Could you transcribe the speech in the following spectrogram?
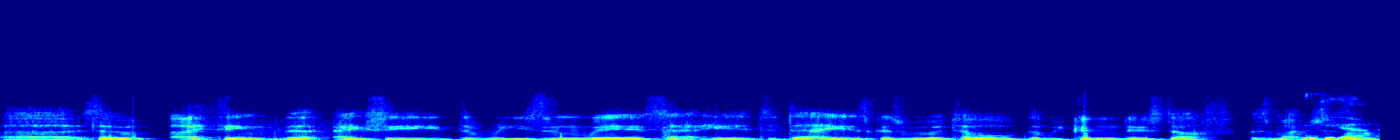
Uh, so I think that actually the reason we're sat here today is because we were told that we couldn't do stuff as much yeah. as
